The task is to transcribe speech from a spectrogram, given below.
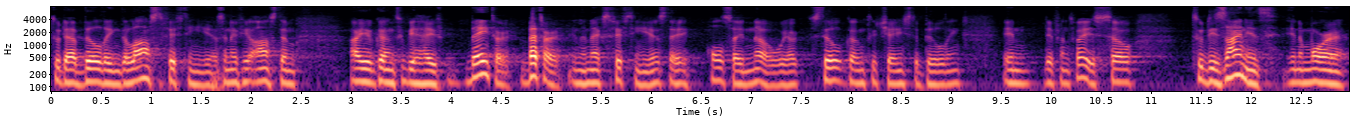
to their building the last 15 years. And if you ask them, are you going to behave better, better in the next 15 years? They all say no, we are still going to change the building in different ways. So to design it in a more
